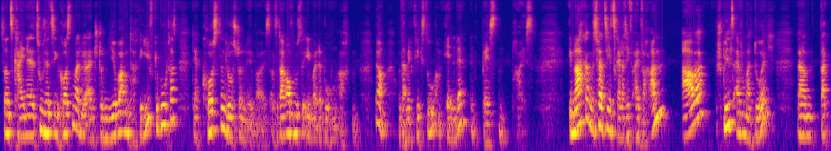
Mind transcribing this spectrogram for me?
sonst keine zusätzlichen Kosten, weil du einen stornierbaren Tarif gebucht hast, der kostenlos stornierbar ist. Also darauf musst du eben bei der Buchung achten. Ja, und damit kriegst du am Ende den besten Preis. Im Nachgang, das hört sich jetzt relativ einfach an, aber spiel es einfach mal durch. Ähm, da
